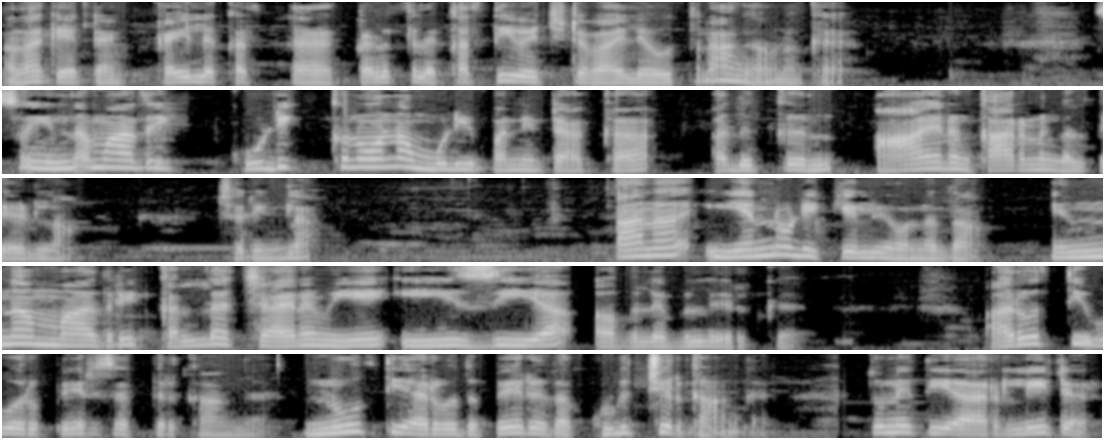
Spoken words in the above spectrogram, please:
அதான் கேட்டேன். கையில் கத் கழுத்தில் கத்தி வச்சுட்டு வாயில் ஊற்றுனாங்க அவனுக்கு. ஸோ இந்த மாதிரி குடிக்கணும்னு முடிவு பண்ணிட்டாக்கா அதுக்கு ஆயிரம் காரணங்கள் தேடலாம். சரிங்களா? ஆனால் என்னுடைய கேள்வி ஒன்று தான் இந்த மாதிரி கள்ளச்சாரம் ஏன் ஈஸியாக அவைலபிள் இருக்குது அறுபத்தி ஒரு பேர் செத்துருக்காங்க. நூற்றி அறுபது பேர் இதை குடிச்சிருக்காங்க. தொண்ணூற்றி ஆறு லிட்டர்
